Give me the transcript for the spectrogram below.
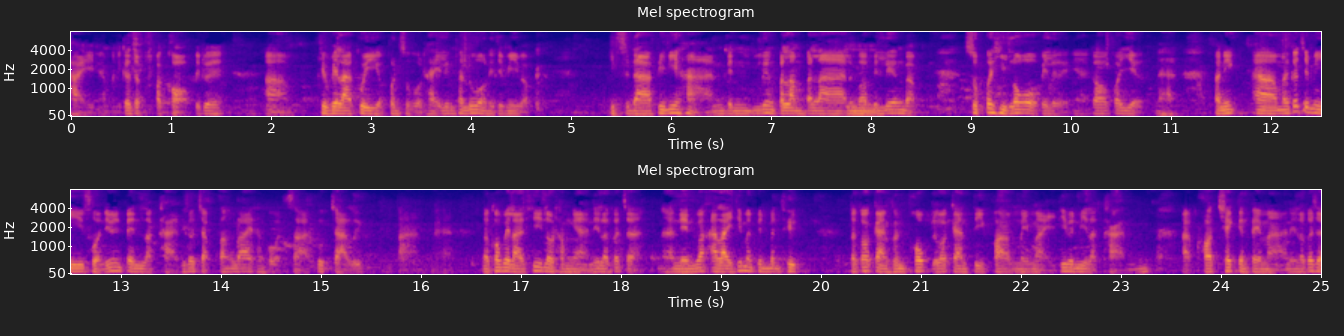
ทัยเนี่ยมันก็จะประกอบไปด้วยอ่าคือเวลาคุยกับคนสุโขทัยเรื่องพระล่วงเนี่ยจะมีแบบกิษดาพินิหารเป็นเรื่องประลำประลาหรือว่าเป็นเรื่องแบบซูเปอร์ฮีโร่ไปเลยเนี่ยก็ก็เยอะนะฮะตอนนี้อ่ามันก็จะมีส่วนที่มันเป็นหลักฐานที่เราจับต้องได้ทางประวัติศาสตร์พวกจารึกต่างๆนะฮะแล้วก็เวลาที่เราทำงานนี่เราก็จะเน้นว่าอะไรที่มันเป็นบันทึก แล้วก็การค้นพบหรือว่าการตีความใหม่ ๆ ที่มันมีหลักฐาน cross check กันไปมาเนี่ยเราก็จะ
